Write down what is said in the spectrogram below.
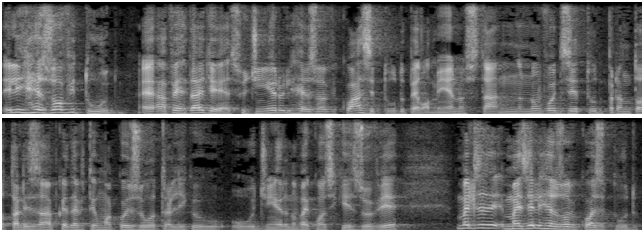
ele resolve tudo. É, a verdade é essa, o dinheiro ele resolve quase tudo, pelo menos, tá? N não vou dizer tudo para não totalizar, porque deve ter uma coisa ou outra ali que o, o dinheiro não vai conseguir resolver, mas, mas ele resolve quase tudo.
